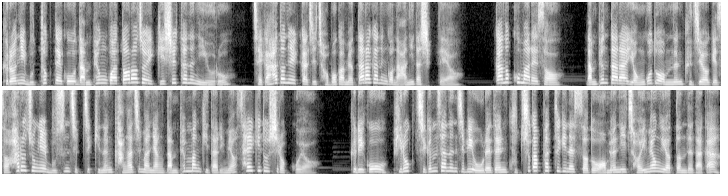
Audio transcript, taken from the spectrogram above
그러니 무턱대고 남편과 떨어져 있기 싫다는 이유로 제가 하던 일까지 접어가며 따라가는 건 아니다 싶대요. 까놓고 말해서 남편 따라 연고도 없는 그 지역에서 하루 종일 무슨 집 지키는 강아지 마냥 남편만 기다리며 살기도 싫었고요. 그리고 비록 지금 사는 집이 오래된 구축 아파트긴 했어도 엄연히 저희 명이었던 데다가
